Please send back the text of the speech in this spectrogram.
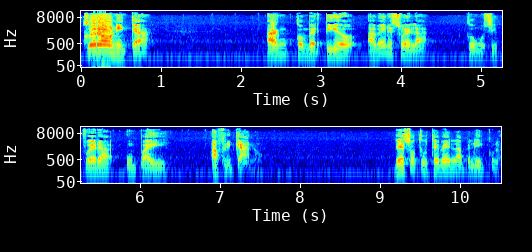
crónica han convertido a Venezuela como si fuera un país africano. De eso que usted ve en la película.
